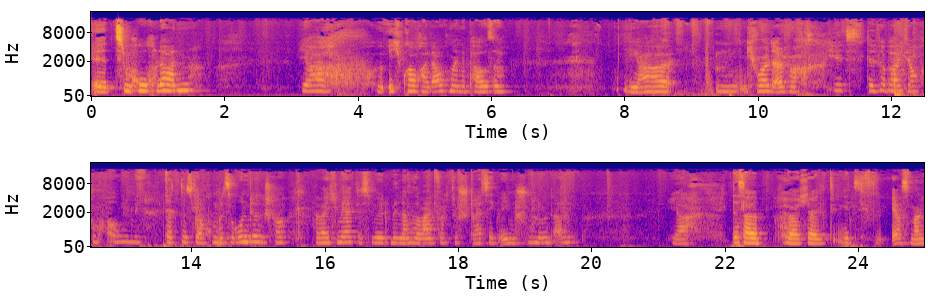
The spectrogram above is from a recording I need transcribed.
äh, zu hochladen. Ja, ich brauche halt auch meine Pause. Ja, mm, ich wollte einfach jetzt, deshalb habe ich auch im Augenblick letztens ja auch ein bisschen runtergeschaut, aber ich merke, es wird mir langsam einfach zu stressig wegen Schule und allem. Ja, deshalb höre ich halt jetzt erstmal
